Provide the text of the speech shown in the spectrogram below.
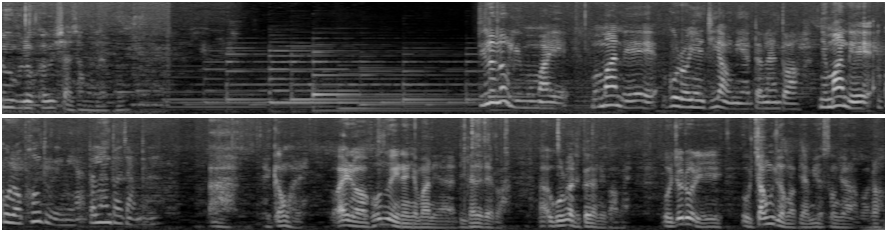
တယ်လူဘယ်လိုခွဲပြီးရှာကြမှာလဲပေါ့ဒီလိုလုပ်လေမမရဲ့မမနဲ့အကိုတော်ရင်ကြီးအောင်နေရတလန်းသွားညီမနဲ့အကိုတော်ဖုံးသူတွေနေရတလန်းသွားကြမယ်လေအာဟဲ့ကောင်းပါလေအဲ့တော့ဖုန်းသွင်းနေညီမနေရဒီလမ်းတက်ပါအအကူတို့ကဒီဘက်ကနေပါမယ်ဟိုကျုပ်တို့တွေဟိုចောင်းမြူတော်မှာပြန်ပြီးတော့ဆုံးကြတာပေါ့နော်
